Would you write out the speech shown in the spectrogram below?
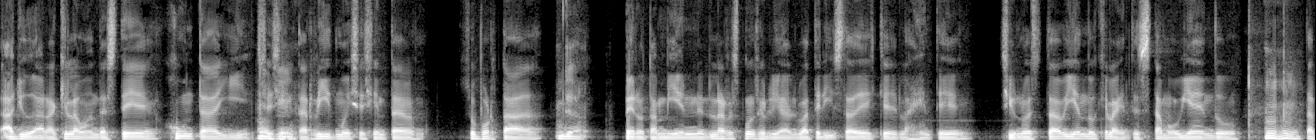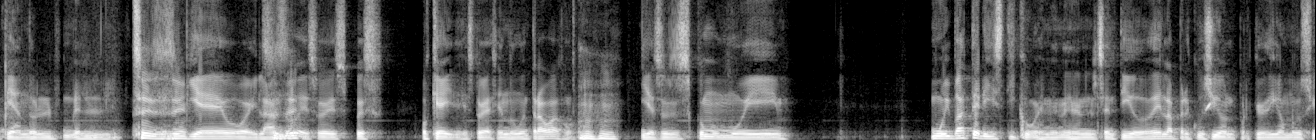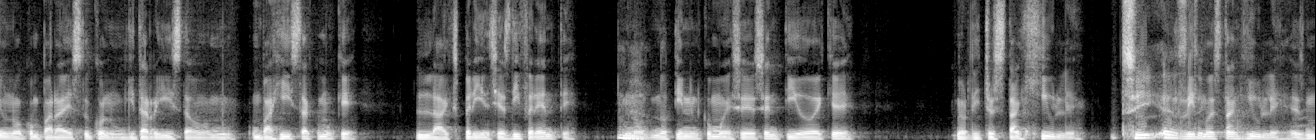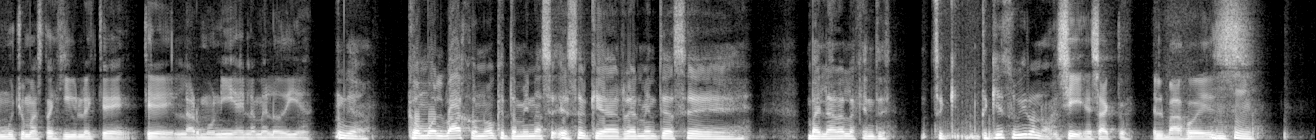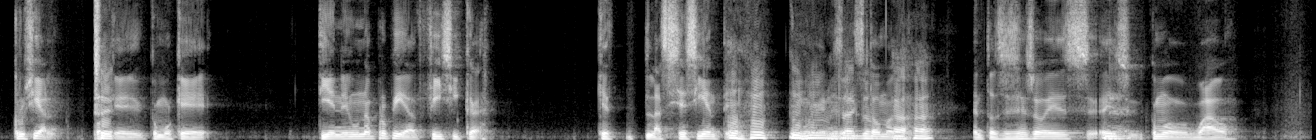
ayudar a que la banda esté junta y Ok. se sienta ritmo y se sienta soportada, Ya. pero también la responsabilidad del baterista de que la gente, si uno está viendo que la gente se está moviendo, Ujú. tapeando el, el- Sí, sí, el sí. pie o bailando, eso es pues, ok, estoy haciendo un buen trabajo. Ujú. Y eso es como muy, muy baterístico en, en el sentido de la percusión, porque digamos, si uno compara esto con un guitarrista o un, un bajista, como que la experiencia es diferente. No, no tienen como ese sentido de que, mejor dicho, es tangible. Sí, el este- ritmo es tangible, es mucho más tangible que, que la armonía y la melodía. Ya. Como el bajo, ¿no? Que también hace, es el que realmente hace bailar a la gente. ¿Se qui- ¿Te quieres subir o no? Sí, exacto. El bajo es crucial Sí. porque como que tiene una propiedad física que la se siente como en el exacto. estómago. Ajá. Entonces eso es, es como wow,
